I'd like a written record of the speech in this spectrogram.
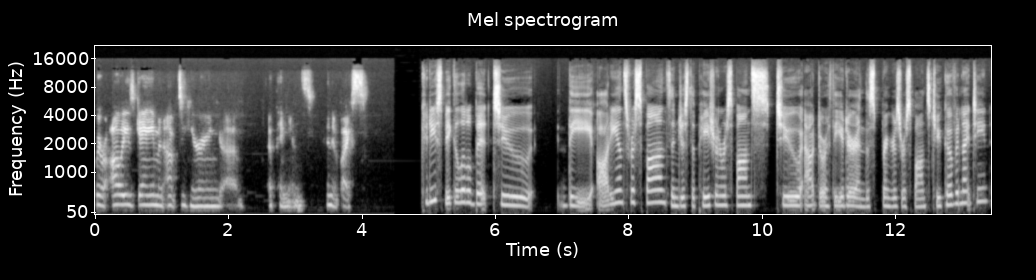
we're always game and up to hearing uh, opinions and advice. Could you speak a little bit to the audience response and just the patron response to outdoor theater and the Springer's response to COVID 19?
